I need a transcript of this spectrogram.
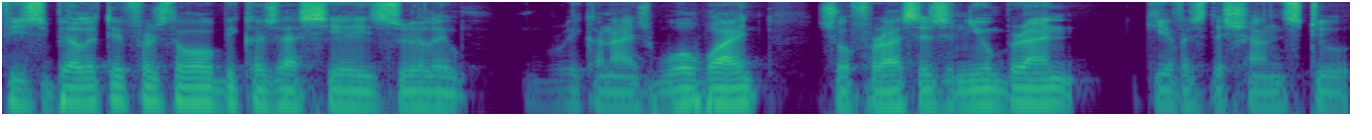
visibility first of all because SCA is really recognized worldwide. So for us as a new brand, give us the chance to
